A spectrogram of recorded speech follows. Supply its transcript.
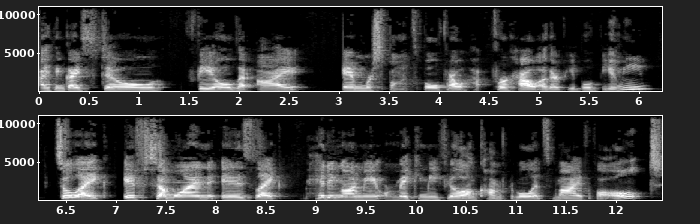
I think I still feel that I am responsible for for how other people view me. So like if someone is like hitting on me or making me feel uncomfortable, it's my fault.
